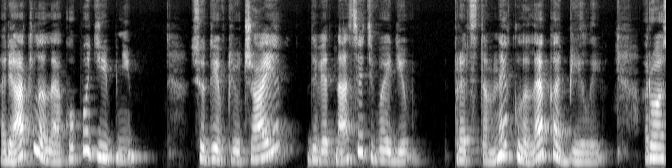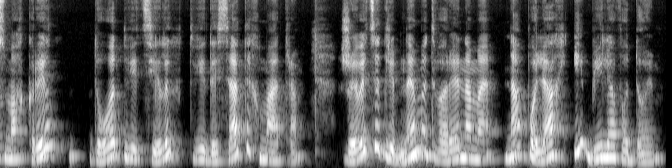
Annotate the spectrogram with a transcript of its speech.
Ряд лелекоподібні. Сюди включає 19 видів. Представник лелека білий. Розмах крил до 2,2 метра. Живиться дрібними тваринами на полях і біля водойм.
